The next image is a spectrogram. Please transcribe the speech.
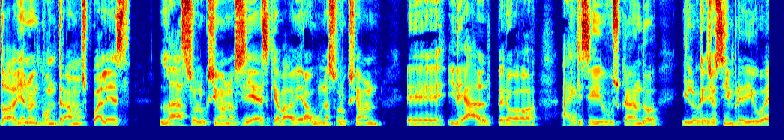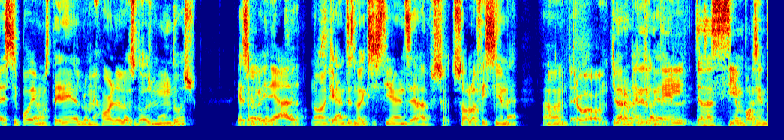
todavía no encontramos cuál es la solución o si es que va a haber alguna solución eh, ideal, pero hay que seguir buscando y lo que yo siempre digo es, si podemos tener lo mejor de los dos mundos, es lo ideal, ¿no? Que antes no existía, antes era solo oficina, Pero yo de repente la tel, ya sabes, 100%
